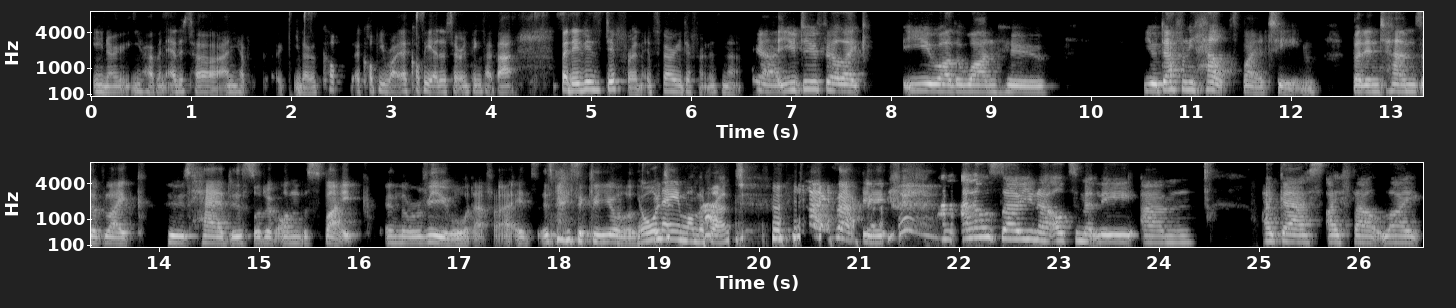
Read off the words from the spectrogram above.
you know you have an editor and you have you know a, cop, a copyright a copy editor and things like that but it is different. It's very different isn't it? Yeah you do feel like you are the one who you're definitely helped by a team but in terms of like whose head is sort of on the spike in the review or whatever. It's, it's basically yours. Your name on the front. yeah, exactly. And, and, also, you know, ultimately, um, I guess I felt like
